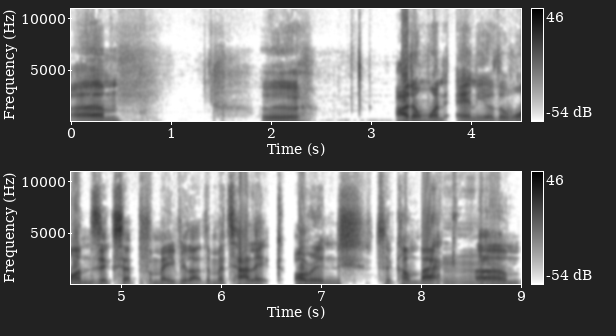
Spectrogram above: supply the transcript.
Um, ugh. I don't want any of the ones except for maybe like the metallic orange to come back. Mm. Um,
